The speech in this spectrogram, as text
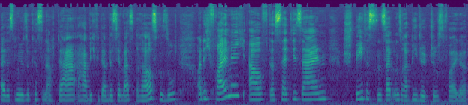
äh, des Musicals. Und auch da habe ich wieder ein bisschen was rausgesucht. Und ich freue mich auf das Setdesign spätestens seit unserer Beetlejuice-Folge.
